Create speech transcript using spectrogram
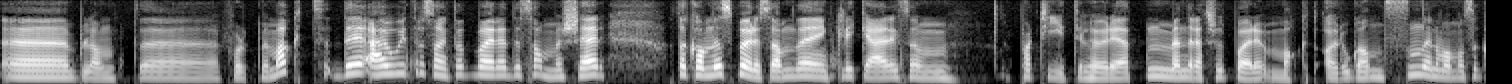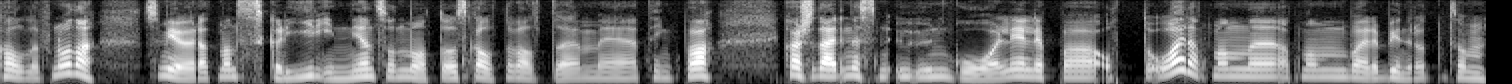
eh, blant eh, folk med makt, det er jo interessant at bare det samme skjer. Da kan det spørre seg om det egentlig ikke er liksom partitilhørigheten, men rett og slett bare maktarrogansen, eller hva man skal kalle det for noe, da, som gjør at man sklir inn i en sånn måte å skalte og valte med ting på. Kanskje det er nesten uunngåelig i løpet av åtte år at man, eh, at man bare begynner å sånn,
